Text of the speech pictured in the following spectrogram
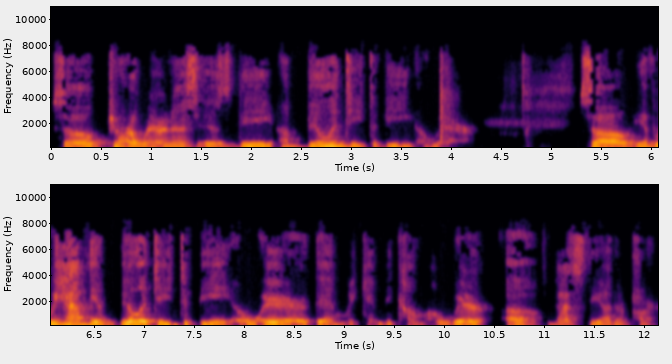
So pure awareness is the ability to be aware. So if we have the ability to be aware, then we can become aware of. That's the other part.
